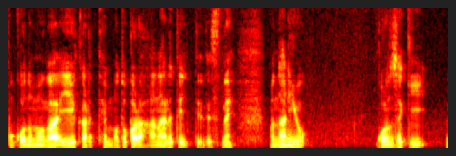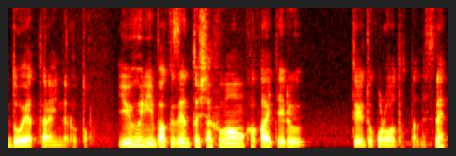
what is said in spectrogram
子供が家から手元から離れていってですね何をこの先どうやったらいいんだろうというふうに漠然とした不安を抱えているというところだったんですね。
